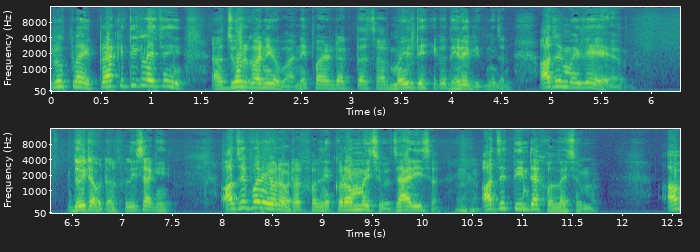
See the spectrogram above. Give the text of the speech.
रूपलाई प्राकृतिकलाई चाहिँ जोर गर्ने हो भने पर्यटक त सर मैले देखेको धेरै भित्रिन्छन् अझै मैले दुईवटा होटल खोलिसकेँ। अझै पनि एउटा होटल खोल्ने क्रममै छु जारी छ। अझै तिनवटा खोल्दैछु म। अब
